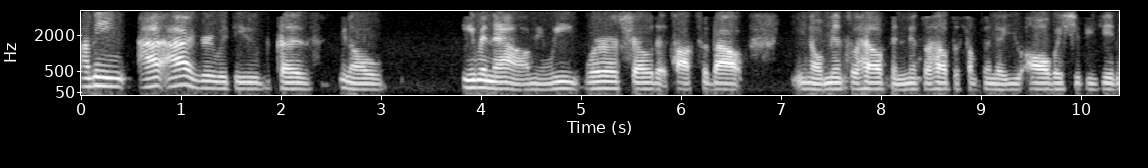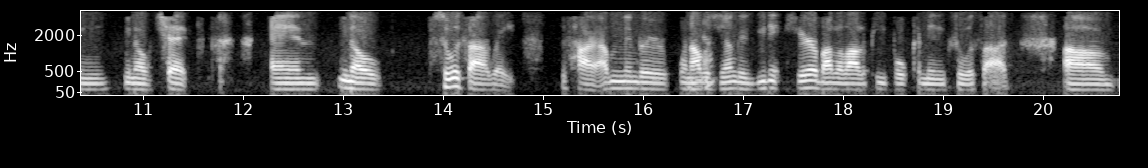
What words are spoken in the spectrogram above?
I mean, I, I agree with you because you know, even now, I mean, we we're a show that talks about you know mental health, and mental health is something that you always should be getting you know checked, and you know, suicide rates is higher. I remember when I was younger, you didn't hear about a lot of people committing suicide, um,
